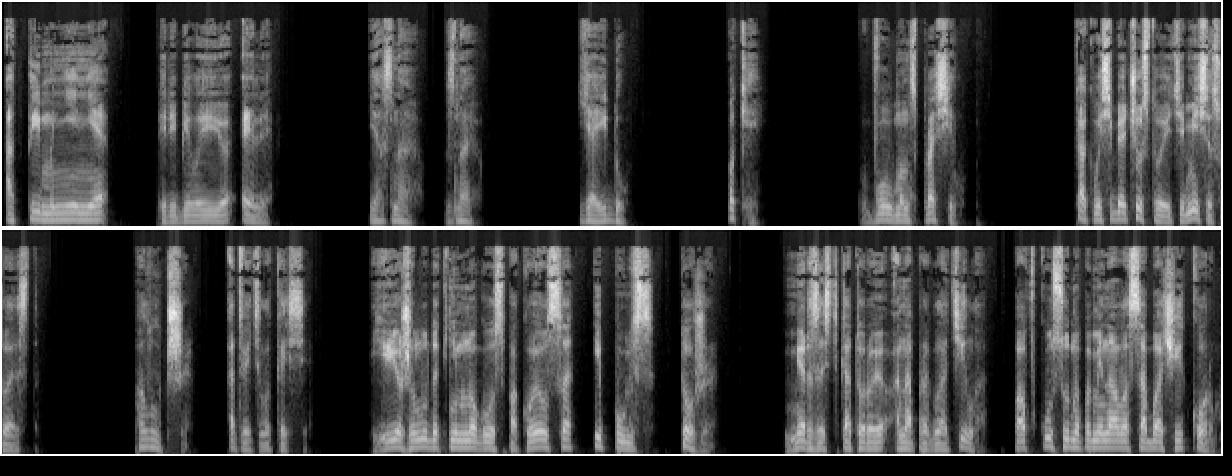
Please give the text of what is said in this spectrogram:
А ты мне не... — перебила ее Элли. Я знаю, знаю. Я иду. Окей. Вулман спросил. «Как вы себя чувствуете, миссис Уэст?» «Получше», — ответила Кэсси. Ее желудок немного успокоился, и пульс тоже. Мерзость, которую она проглотила, по вкусу напоминала собачий корм,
